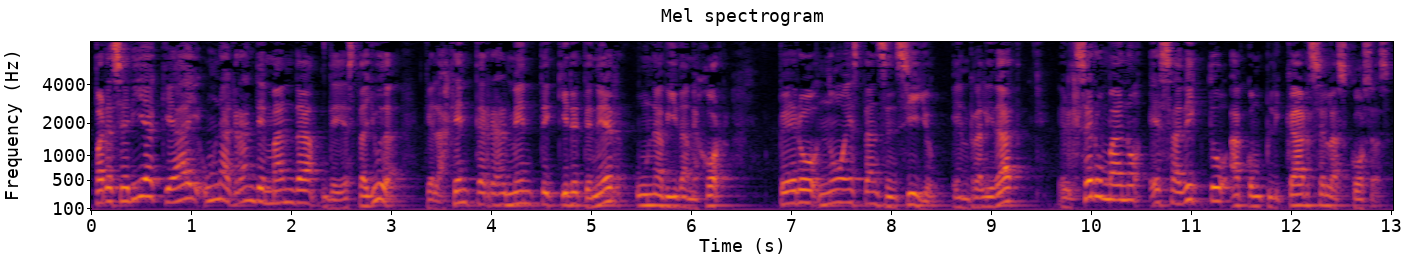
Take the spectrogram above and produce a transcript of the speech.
parecería que hay una gran demanda de esta ayuda, que la gente realmente quiere tener una vida mejor. Pero no es tan sencillo. En realidad, el ser humano es adicto a complicarse las cosas.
